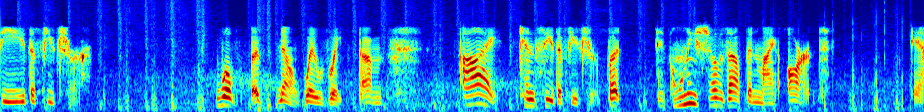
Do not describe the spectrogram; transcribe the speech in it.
see the future. Well, uh, no, wait, wait, wait. Um, I can see the future, but it only shows up in my art. Yeah,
